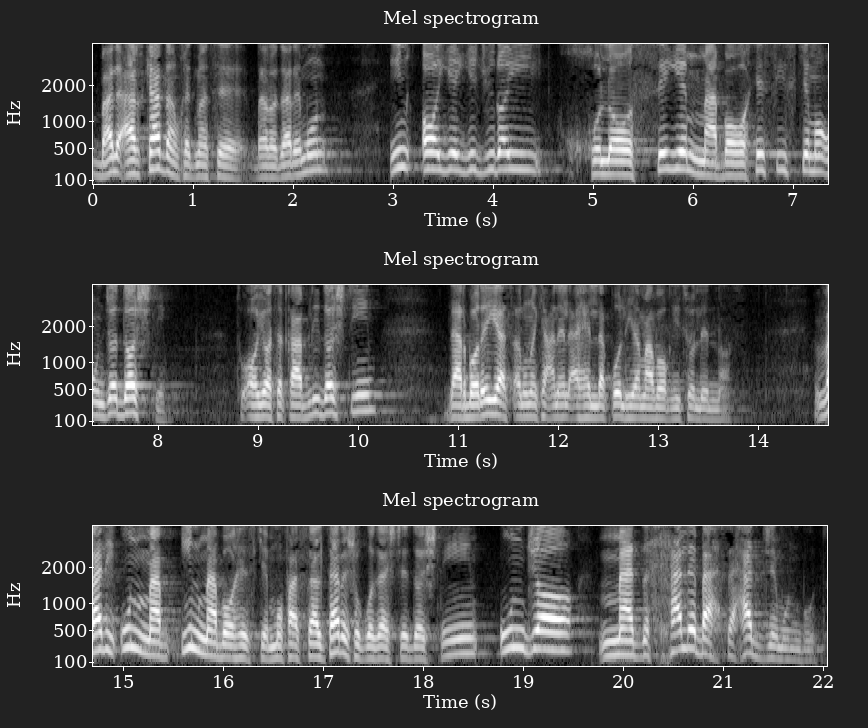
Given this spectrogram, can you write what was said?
بله عرض کردم خدمت برادرمون. این آیه یه جورایی خلاصه مباحثی است که ما اونجا داشتیم. تو آیات قبلی داشتیم. درباره یسالون که عن الاهل قل هی مواقیت للناس. ولی اون مب... این مباحث که مفصلترش رو گذشته داشتیم اونجا مدخل بحث حجمون بود.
